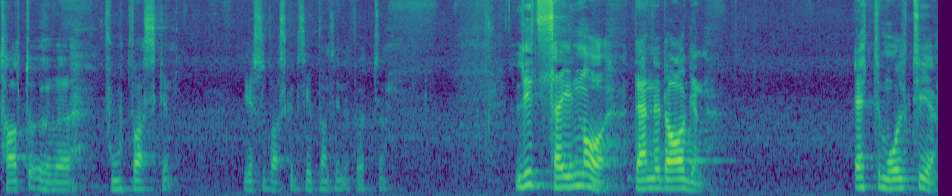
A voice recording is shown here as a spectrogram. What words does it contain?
talte over fotvasken. Jesus vasket disiplene sine føtter. Litt seinere denne dagen, etter måltidet,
